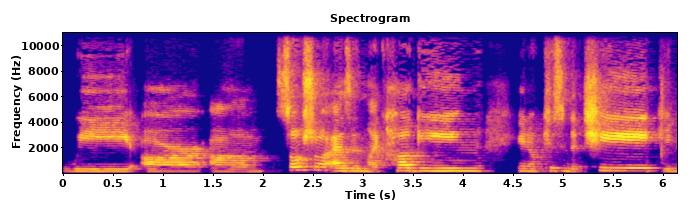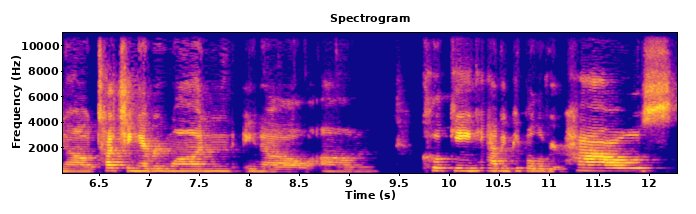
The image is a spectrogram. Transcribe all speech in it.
We are um, social as in like hugging, you know, kissing the cheek, you know, touching everyone, you know, um, cooking, having people over your house,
